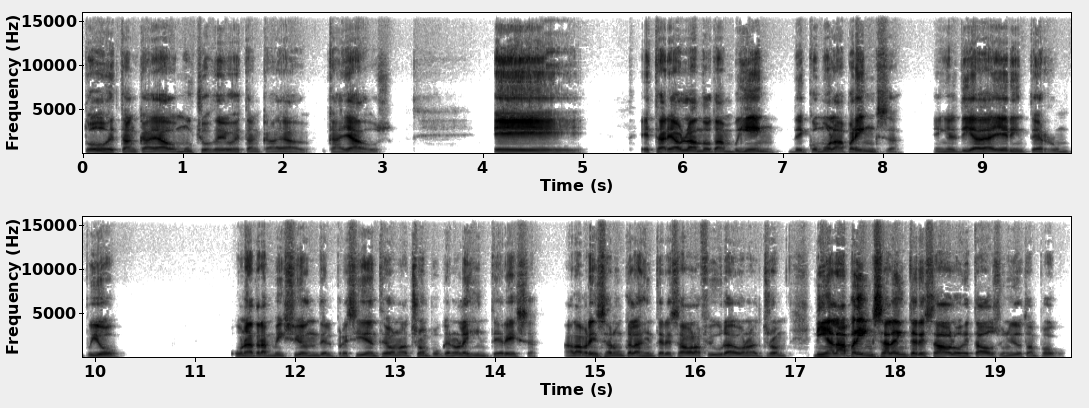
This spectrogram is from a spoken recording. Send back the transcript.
todos están callados, muchos de ellos están callados. Callados. Eh, estaré hablando también de cómo la prensa en el día de ayer interrumpió una transmisión del presidente Donald Trump porque no les interesa. A la prensa nunca les ha interesado la figura de Donald Trump, ni a la prensa le ha interesado a los Estados Unidos tampoco.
